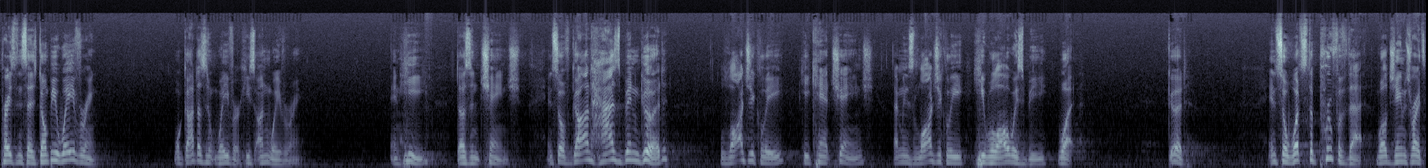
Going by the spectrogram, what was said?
prays and says, Don't be wavering. Well, God doesn't waver, He's unwavering. And He doesn't change. And so, if God has been good, logically, he can't change. That means logically, he will always be what? Good. And so, what's the proof of that? Well, James writes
